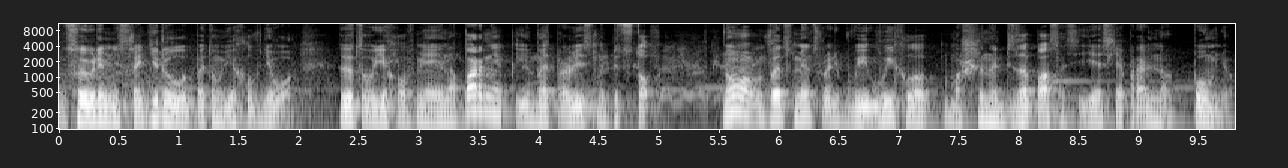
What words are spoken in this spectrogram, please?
в свое время не среагировал, и поэтому въехал в него. Из этого ехал в меня и напарник, и мы отправились на пидстоп. Но в этот момент вроде бы выехала машина безопасности, если я правильно помню.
